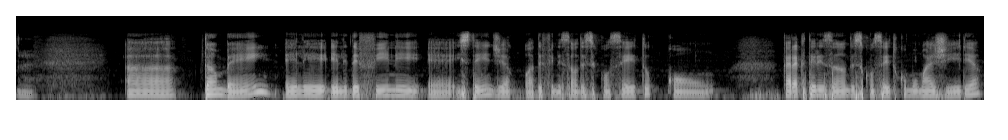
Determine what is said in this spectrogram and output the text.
Né? Ah, também ele, ele define, é, estende a, a definição desse conceito com caracterizando esse conceito como uma gíria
